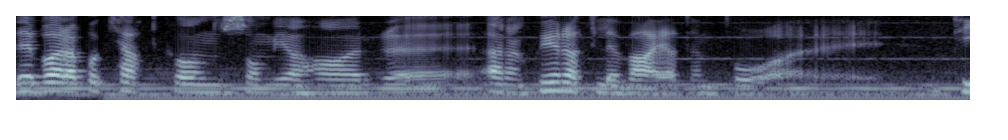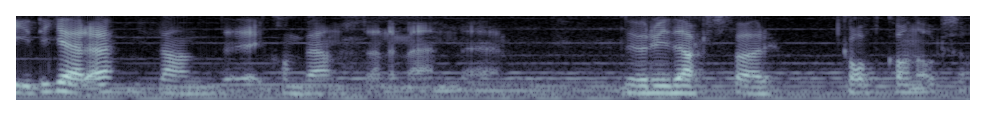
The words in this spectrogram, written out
det är bara på Katcon som jag har eh, arrangerat Leviathan på eh, tidigare bland eh, konventen, men eh, nu är det dags för Kofcon också.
